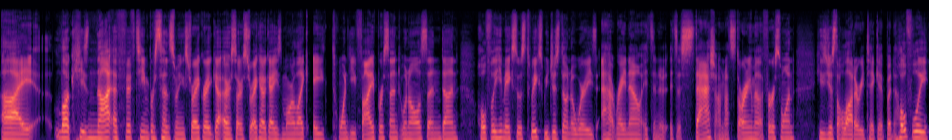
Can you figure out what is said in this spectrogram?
I uh, look, he's not a 15% swing strike rate guy, or sorry, strikeout guy. He's more like a 25% when all is said and done. Hopefully, he makes those tweaks. We just don't know where he's at right now. It's in a, it's a stash. I'm not starting him at the first one. He's just a lottery ticket. But hopefully,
